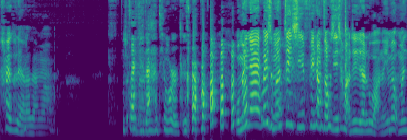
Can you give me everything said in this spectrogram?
太可怜了，咱们。再给大家听会儿歌吧。我们应该为什么这期非常着急想把这些录完呢？因为我们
